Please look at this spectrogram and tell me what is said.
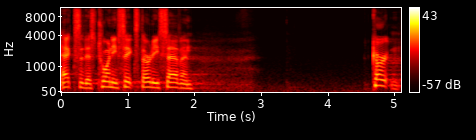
Exodus 26 37 curtain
